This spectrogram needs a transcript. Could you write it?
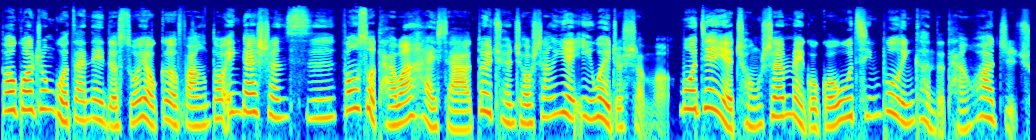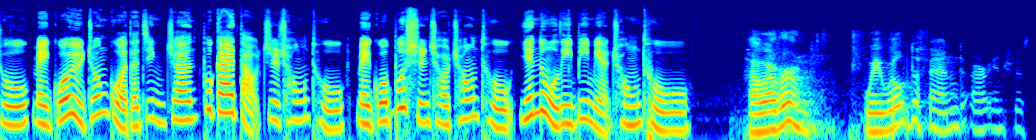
包括中国在内的所有各方都应该深思，封锁台湾海峡对全球商业意味着什么。莫健也重申美国国务卿布林肯的谈话，指出美国与中国的竞争不该导致冲突，美国不寻求冲突，也努力避免冲突。However, we will defend our interests.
